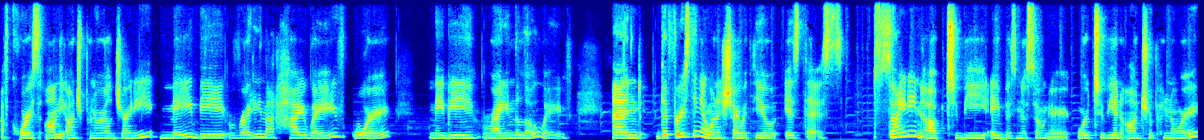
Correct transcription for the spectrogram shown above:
of course, on the entrepreneurial journey may be riding that high wave or maybe riding the low wave. And the first thing I want to share with you is this Signing up to be a business owner or to be an entrepreneur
